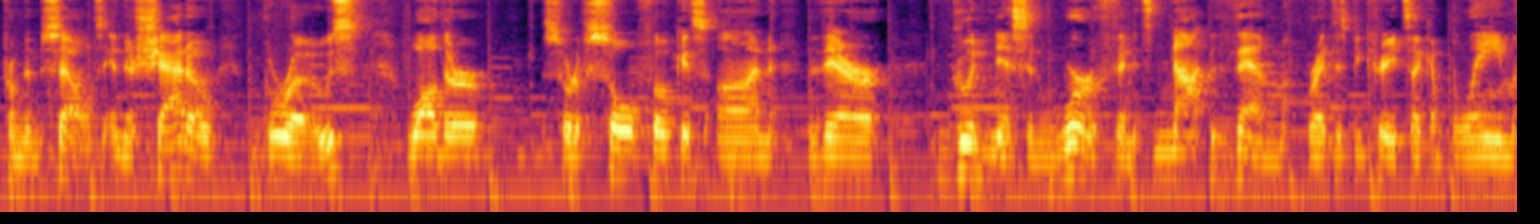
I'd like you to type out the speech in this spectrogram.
from themselves, and their shadow grows while their sort of sole focus on their goodness and worth and it's not them, right? This creates like a blame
